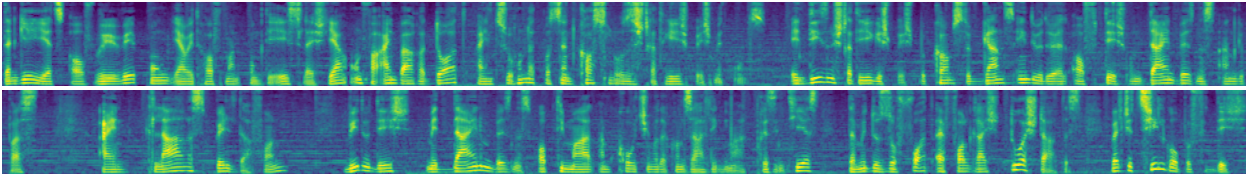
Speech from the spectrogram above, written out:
dann gehe jetzt auf www.javidhoffmann.de slash ja und vereinbare dort ein zu 100% kostenloses Strategiegespräch mit uns. In diesem Strategiegespräch bekommst du ganz individuell auf dich und dein Business angepasst ein klares Bild davon, wie du dich mit deinem Business optimal am Coaching- oder Consulting-Markt präsentierst, damit du sofort erfolgreich durchstartest, welche Zielgruppe für dich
